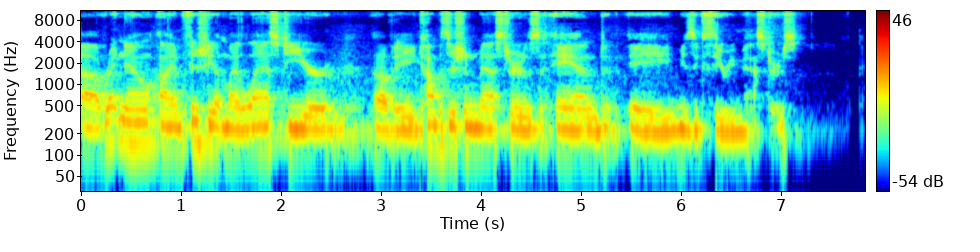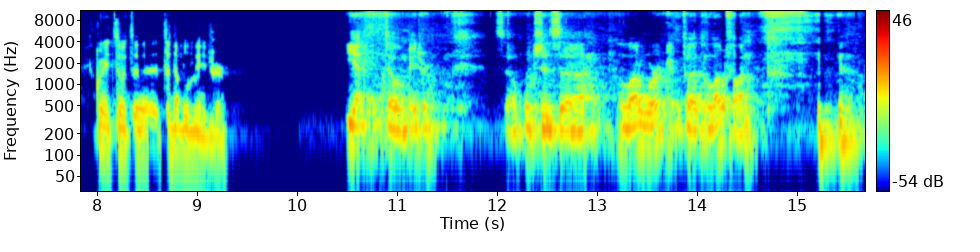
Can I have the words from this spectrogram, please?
Uh, right now, I'm finishing up my last year of a composition master's and a music theory master's. Great. So it's a, it's a double major. Yeah, double major. So, which is uh, a lot of work, but a lot of fun.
